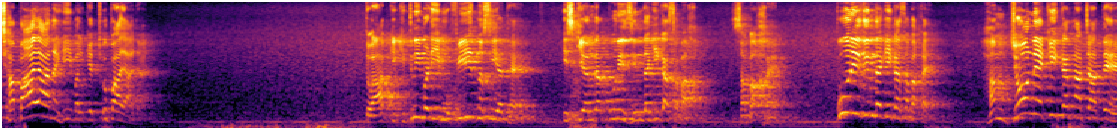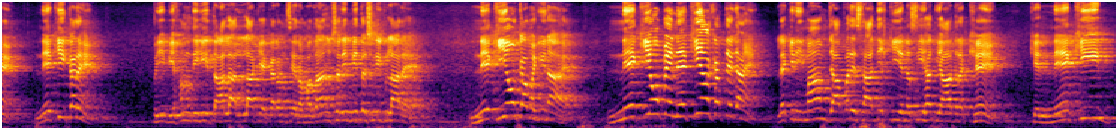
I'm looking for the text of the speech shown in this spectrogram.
چھپایا نہیں بلکہ چھپایا جائے۔ تو آپ کی کتنی بڑی مفید نصیحت ہے۔ اس کے اندر پوری زندگی کا سبق سبق ہے۔ پوری زندگی کا سبق ہے۔ ہم جو نیکی کرنا چاہتے ہیں، نیکی کریں۔ بھی بحمدہ تعالیٰ اللہ کے کرم سے رمضان شریف بھی تشریف لا رہے ہیں۔ نیکیوں کا مہینہ ہے۔ نیکیوں پہ نیکیاں کرتے جائیں۔ لیکن امام جعفر صادق کی یہ نصیحت یاد رکھیں کہ نیکی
